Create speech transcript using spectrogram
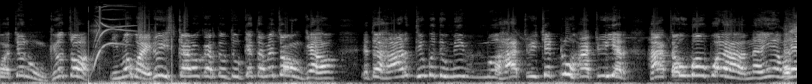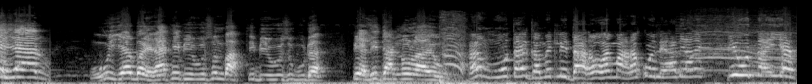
પહોંચ્યો ને ઊંઘ્યો તો. એમાં ભાઈનો હિસકારો કરતો તું કે તમે તો ઊંઘ્યા હો? એ તો હાર થયું બધું મી હાચવી કેટલું હાચવી યાર. હા તો બહુ પડે નહીં અમે યાર હું યાર બહેરાથી બીવું છું ને બાપથી બીવું છું બુડા. પહેલી ધાનનો લાયો. હા હું તારે ગમે એટલી ધારો હોય મારા કોઈ લેવા દેવા એવું પીવું જ નહીં યાર.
